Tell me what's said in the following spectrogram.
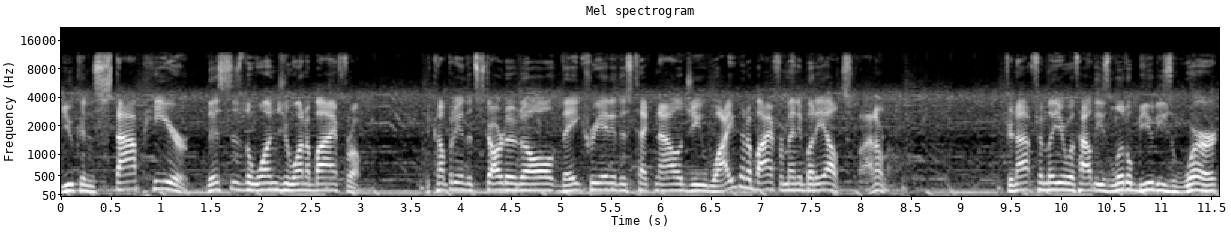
you can stop here. This is the ones you want to buy from. The company that started it all, they created this technology. Why are you going to buy from anybody else? I don't know. If you're not familiar with how these little beauties work,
